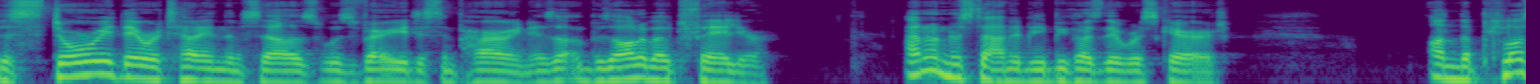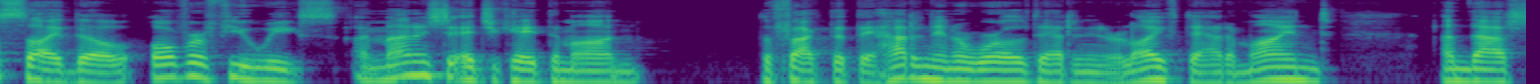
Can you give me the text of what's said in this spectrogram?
The story they were telling themselves was very disempowering. It was all about failure and understandably because they were scared. On the plus side, though, over a few weeks, I managed to educate them on the fact that they had an inner world, they had an inner life, they had a mind, and that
